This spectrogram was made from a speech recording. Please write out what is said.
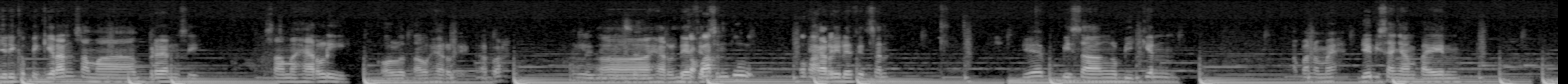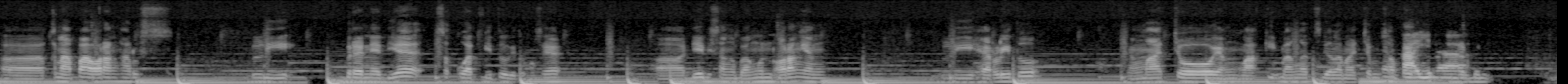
jadi kepikiran sama brand sih. Sama Harley. Kalau lo tahu Harley apa? Eh, Harley Davidson tuh Oh, Harley Davidson dia bisa ngebikin apa namanya dia bisa nyampein eh, kenapa orang harus beli brandnya dia sekuat gitu gitu maksudnya eh, dia bisa ngebangun orang yang beli Harley itu yang maco yang laki banget segala macem Yang sampai kaya.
